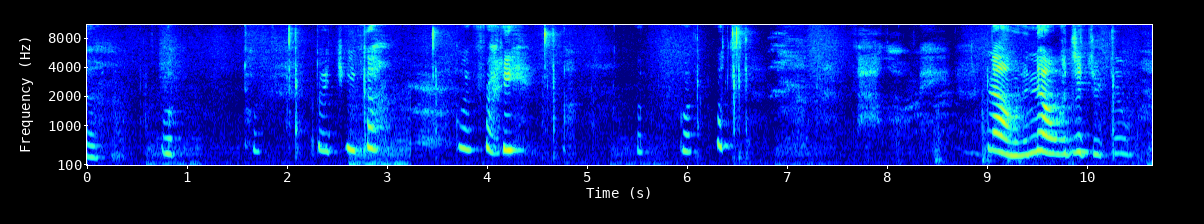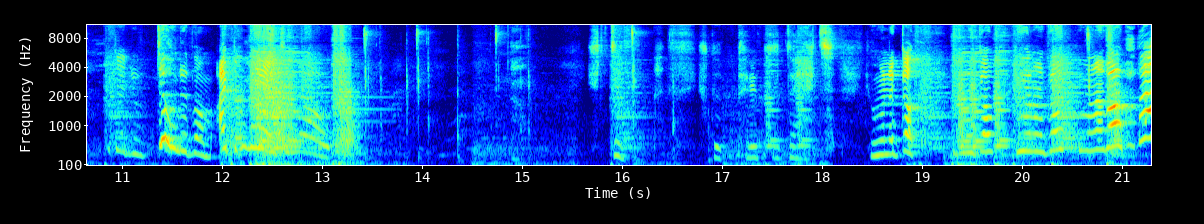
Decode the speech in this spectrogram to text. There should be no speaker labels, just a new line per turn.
Uh, toy, toy Chica. Go, Freddy. What's... Follow me. No, no, what did you do? What did you do to them? I demand to know. You did. You could pay for that. You wanna go? You wanna go? You wanna go? You wanna go? Ah!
